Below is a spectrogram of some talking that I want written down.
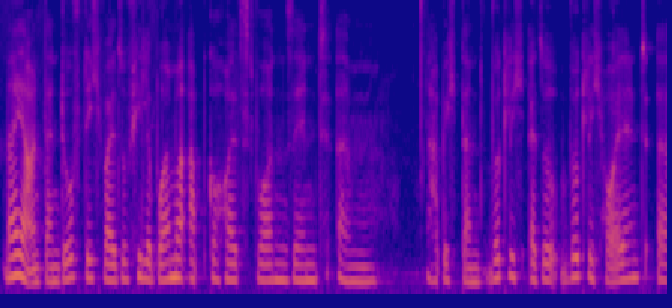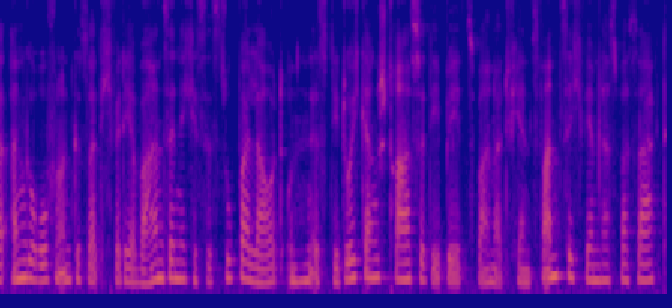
Naja, und dann durfte ich, weil so viele Bäume abgeholzt worden sind, ähm, habe ich dann wirklich, also wirklich heulend äh, angerufen und gesagt, ich werde ja wahnsinnig, es ist super laut. Unten ist die Durchgangsstraße, die B224, wem das was sagt.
